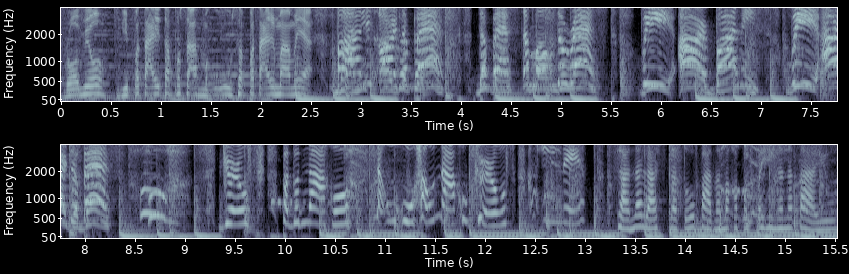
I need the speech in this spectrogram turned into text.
Romeo, hindi pa tayo tapos ah. Mag-uusap pa tayo mamaya. Bunnies are the best, the best among the rest. We are bunnies, we are the best. Whew. Girls, pagod na ako. Nauuhaw na ako, girls. Ang init. Sana last na to para makapagpahinga na tayo.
